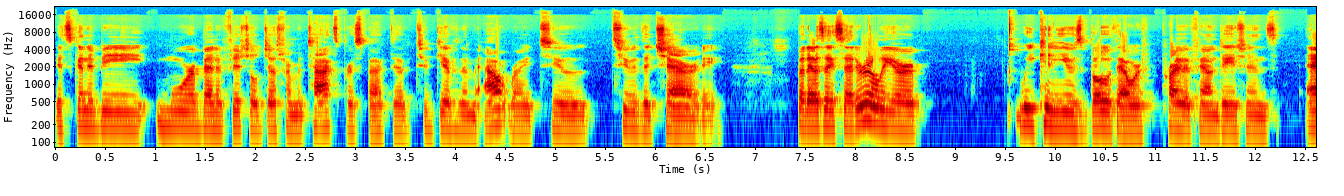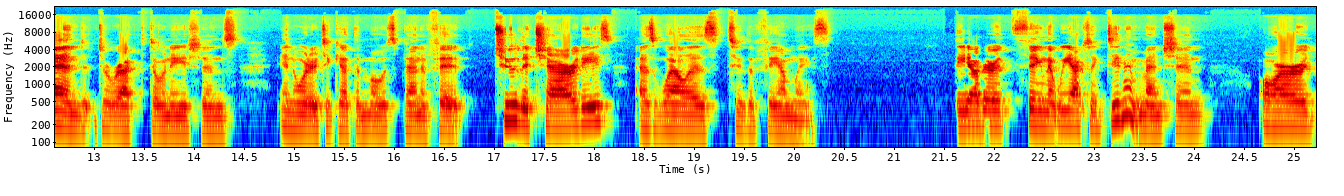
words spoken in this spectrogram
it's going to be more beneficial just from a tax perspective to give them outright to to the charity. But as I said earlier, we can use both our private foundations and direct donations in order to get the most benefit to the charities as well as to the families. The other thing that we actually didn't mention are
